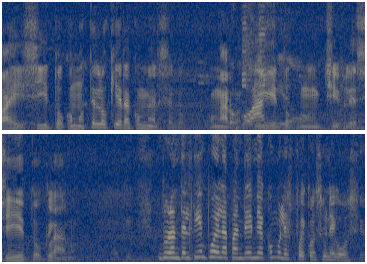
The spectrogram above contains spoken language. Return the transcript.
Ajicito, como usted lo quiera comérselo. Con arrocito, con chiflecito, claro. Okay. Durante el tiempo de la pandemia, ¿cómo les fue con su negocio?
